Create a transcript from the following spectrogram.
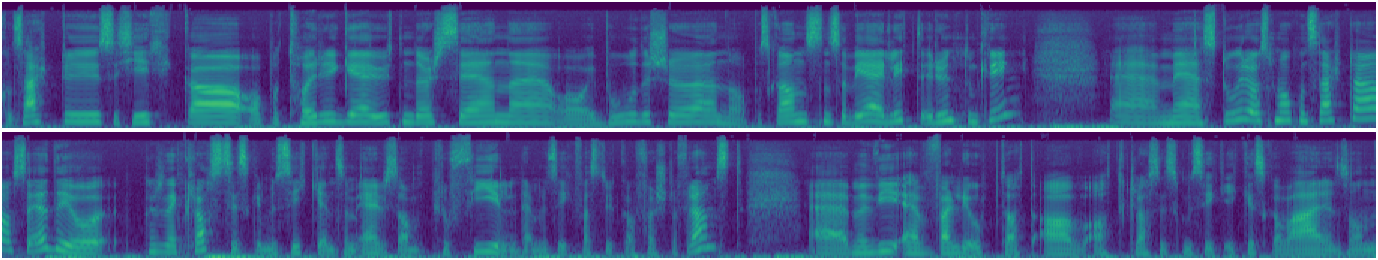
konserthus og kirker, og på torget, utendørsscene, og i Bodøsjøen og på Skansen. Så vi er litt rundt omkring eh, med store og små konserter. Og så er det jo kanskje den klassiske musikken som er liksom profilen til Musikkfestuka først og fremst. Eh, men vi er veldig opptatt av at klassisk musikk ikke skal være en sånn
